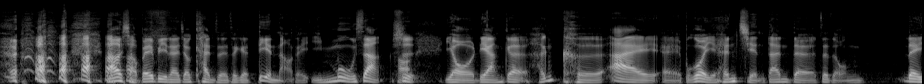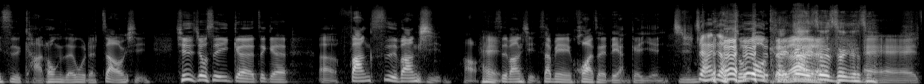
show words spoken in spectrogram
然后小 baby 呢，就看着这个电脑的荧幕上，是有两个很可爱，哎，不过也很简单的这种类似卡通人物的造型，其实就是一个这个呃方四方形，好四方形上面画着两个眼睛，这样讲足够可爱 了。这这个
